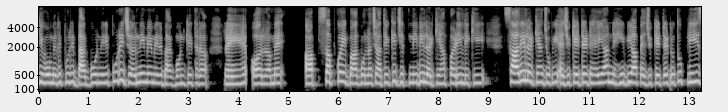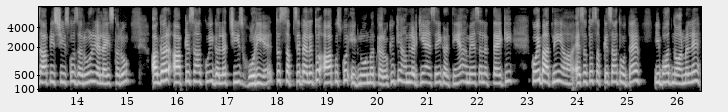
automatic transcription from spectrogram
कि वो मेरी पूरी बैकबोन, मेरी पूरी जर्नी में मेरे बैकबोन की तरह रहे हैं और मैं आप सबको एक बात बोलना चाहती हूँ कि जितनी भी लड़कियाँ पढ़ी लिखी, सारी लड़कियाँ जो भी एजुकेटेड है या नहीं भी आप एजुकेटेड हो तो प्लीज़ आप इस चीज़ को ज़रूर रियलाइज़ करो। अगर आपके साथ कोई गलत चीज़ हो रही है तो सबसे पहले तो आप उसको इग्नोर मत करो, क्योंकि हम लड़कियाँ ऐसे ही करती हैं। हमें ऐसा लगता है कि कोई बात नहीं ऐसा तो सबके साथ होता है, ये बहुत नॉर्मल है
